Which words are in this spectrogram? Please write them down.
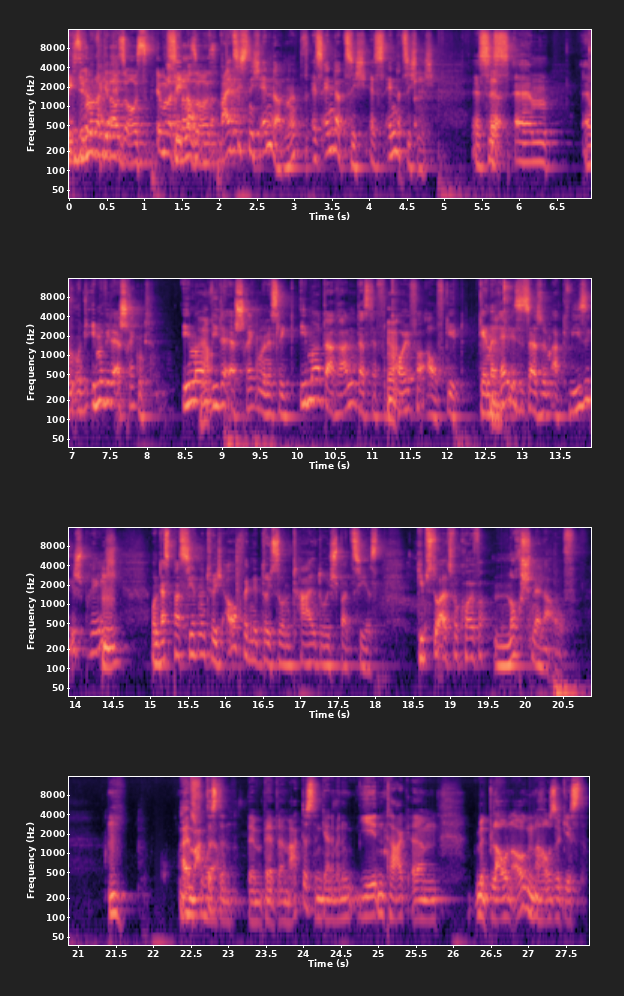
sieht immer noch genauso aus. Immer noch genauso aus. Weil es sich nicht ändert. Ne? Es ändert sich. Es ändert sich nicht. Es ja. ist ähm, ähm, und immer wieder erschreckend. Immer ja. wieder erschreckend. Und es liegt immer daran, dass der Verkäufer ja. aufgibt. Generell mhm. ist es also im Akquisegespräch. Mhm und das passiert natürlich auch, wenn du durch so ein Tal durchspazierst. Gibst du als Verkäufer noch schneller auf. Hm. Wer mag vorher. das denn? Wer, wer, wer, mag das denn gerne, wenn du jeden Tag ähm, mit blauen Augen nach Hause gehst?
